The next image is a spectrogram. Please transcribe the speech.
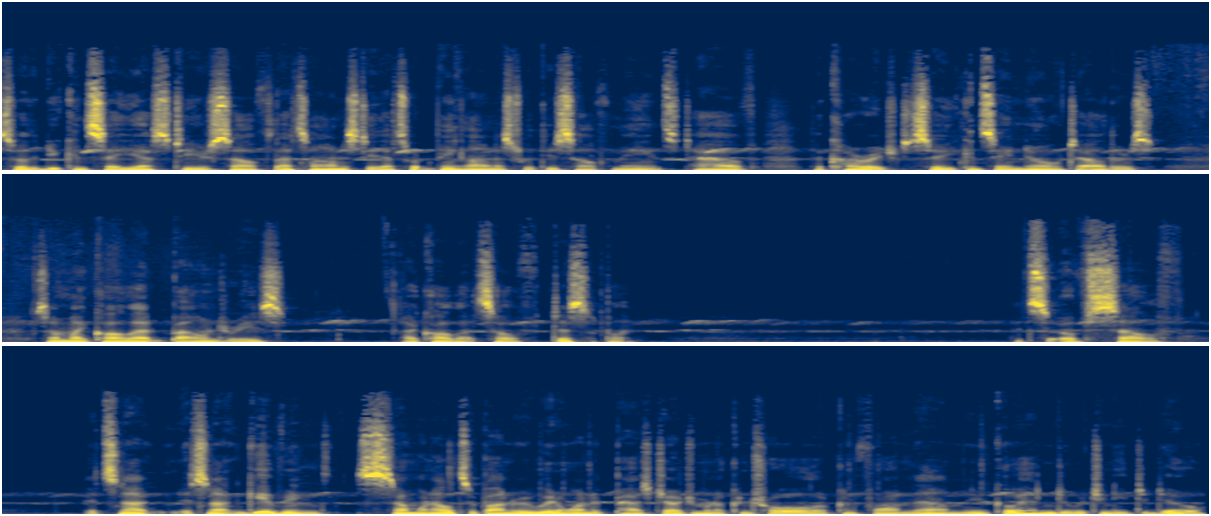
so that you can say yes to yourself. That's honesty. That's what being honest with yourself means. To have the courage so you can say no to others. Some might call that boundaries. I call that self discipline. It's of self. It's not it's not giving someone else a boundary. We don't want to pass judgment or control or conform them. You go ahead and do what you need to do.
